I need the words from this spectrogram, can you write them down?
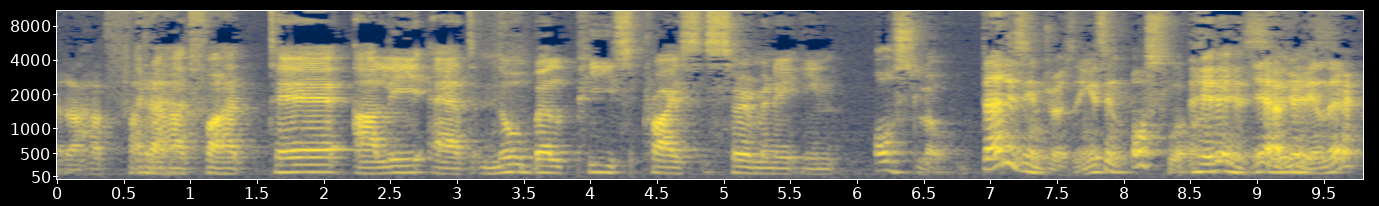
Rahat Fateh. Rahat Fateh Ali at Nobel Peace Prize ceremony in Oslo. That is interesting. It's in Oslo. It is, Yeah, have it you is. been there?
